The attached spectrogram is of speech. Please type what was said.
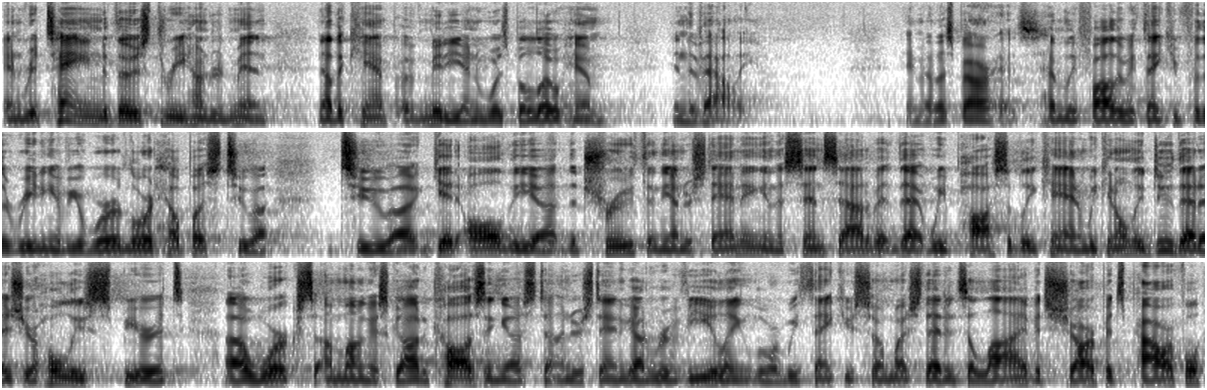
and retained those 300 men. Now the camp of Midian was below him in the valley. Amen. Let's bow our heads. Heavenly Father, we thank you for the reading of your word. Lord, help us to. Uh, to uh, get all the, uh, the truth and the understanding and the sense out of it that we possibly can. We can only do that as your Holy Spirit uh, works among us, God, causing us to understand, God, revealing, Lord. We thank you so much that it's alive, it's sharp, it's powerful,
